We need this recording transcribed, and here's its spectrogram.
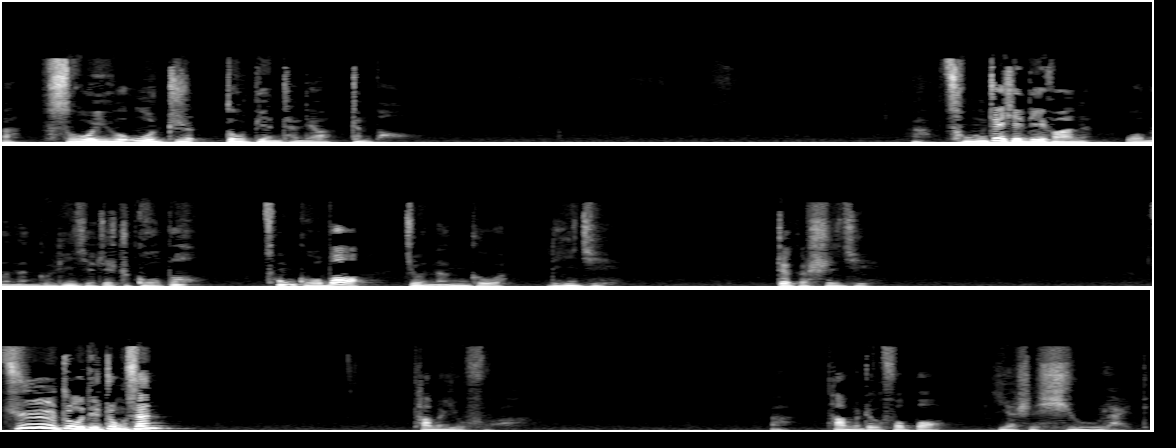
啊，所有物质都变成了珍宝从这些地方呢，我们能够理解这是果报，从果报就能够理解。这个世界居住的众生，他们有福啊，啊，他们这个福报也是修来的。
